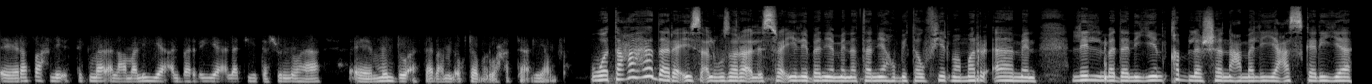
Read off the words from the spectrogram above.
آه، رفح لاستكمال العملية البرية التي تشنها آه، منذ السابع من أكتوبر وحتى اليوم. وتعهد رئيس الوزراء الإسرائيلي بنيامين نتنياهو بتوفير ممر آمن للمدنيين قبل شن عملية عسكرية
